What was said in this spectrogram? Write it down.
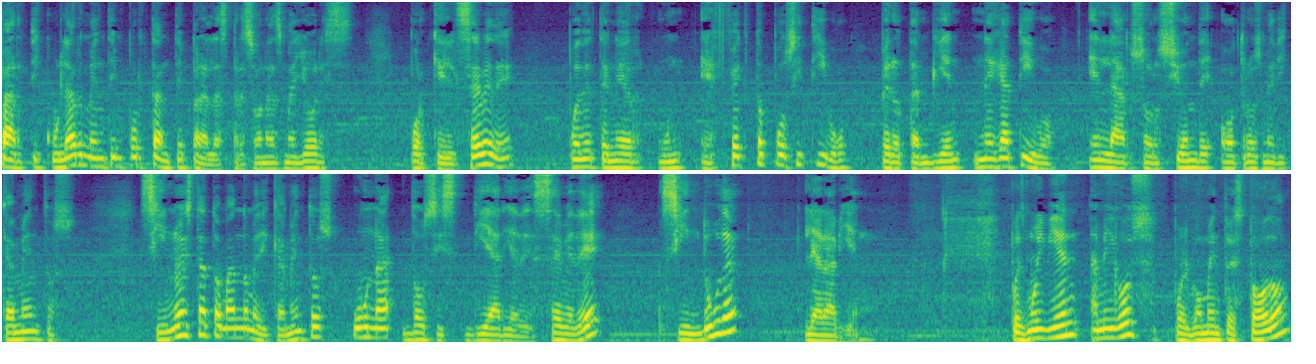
particularmente importante para las personas mayores, porque el CBD puede tener un efecto positivo pero también negativo en la absorción de otros medicamentos. Si no está tomando medicamentos, una dosis diaria de CBD sin duda le hará bien. Pues muy bien amigos, por el momento es todo.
